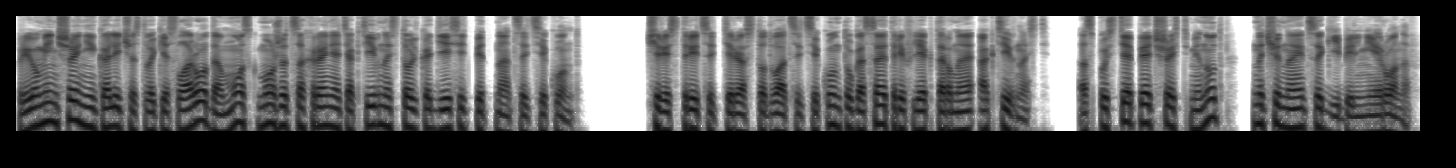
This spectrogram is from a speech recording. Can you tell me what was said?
При уменьшении количества кислорода мозг может сохранять активность только 10-15 секунд. Через 30-120 секунд угасает рефлекторная активность, а спустя 5-6 минут начинается гибель нейронов.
